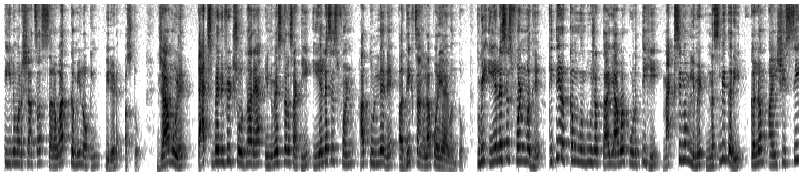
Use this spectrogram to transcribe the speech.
तीन वर्षाचा सर्वात कमी लॉकिंग पिरियड असतो. ज्यामुळे टॅक्स बेनिफिट शोधणाऱ्या इन्व्हेस्टरसाठी E L S S fund हा तुलनेने अधिक चांगला पर्याय बनतो. तुम्ही ई एल एस एस फंडमध्ये किती रक्कम गुंतवू शकता यावर कोणतीही मॅक्सिमम लिमिट नसली तरी कलम ऐंशी सी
